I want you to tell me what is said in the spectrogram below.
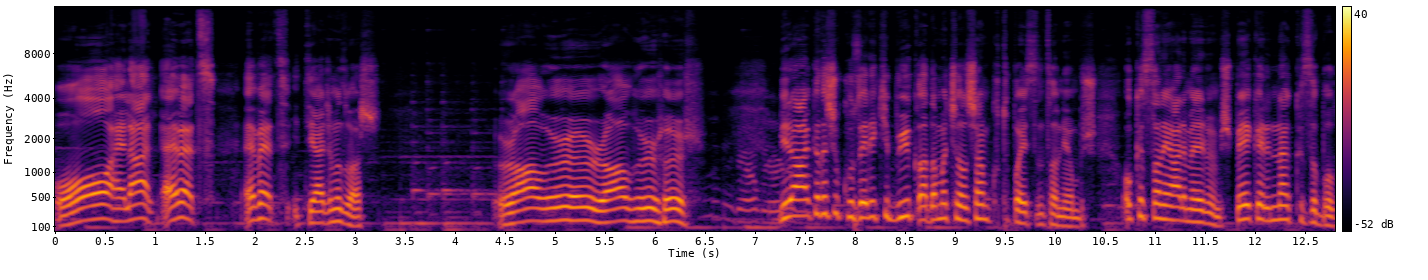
Oo helal. Evet. Evet ihtiyacımız var. Ravhır ravhır Bir arkadaşı kuzeydeki büyük adama çalışan kutup ayısını tanıyormuş. O kız sana yardım edememiş. Bakery'nden kızı bul.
